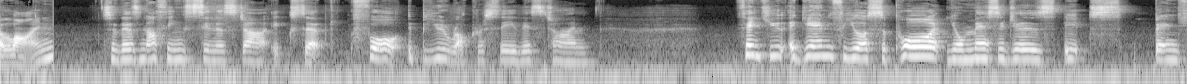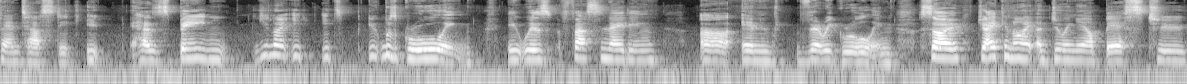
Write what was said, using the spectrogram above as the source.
aligned. So there's nothing sinister except for bureaucracy this time. Thank you again for your support, your messages. It's been fantastic. It has been, you know, it, it's it was grueling. It was fascinating uh, and very grueling. So Jake and I are doing our best to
